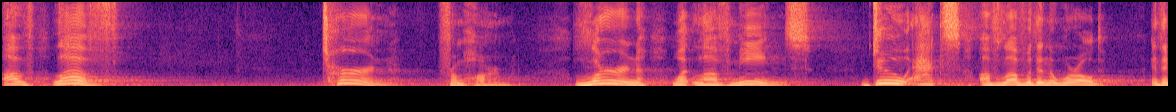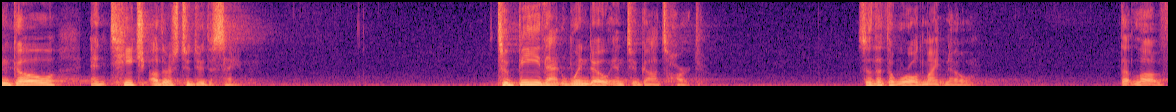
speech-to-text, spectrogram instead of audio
of love. Turn from harm. Learn what love means. Do acts of love within the world. And then go and teach others to do the same. To be that window into God's heart so that the world might know that love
